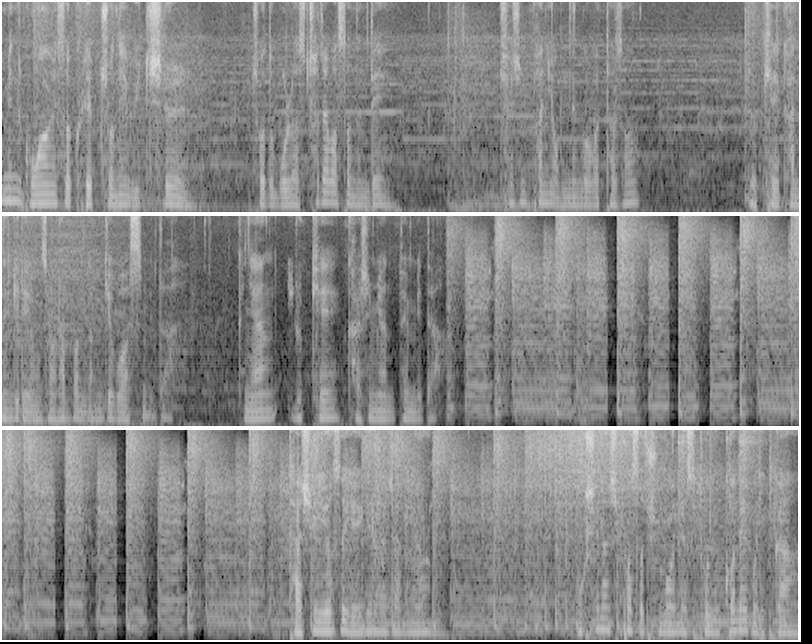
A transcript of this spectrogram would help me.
호치민 공항에서 그랩존의 위치를 저도 몰라서 찾아봤었는데 최신판이 없는 것 같아서 이렇게 가는 길의 영상을 한번 남겨보았습니다. 그냥 이렇게 가시면 됩니다. 다시 이어서 얘기를 하자면 혹시나 싶어서 주머니에서 돈을 꺼내보니까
